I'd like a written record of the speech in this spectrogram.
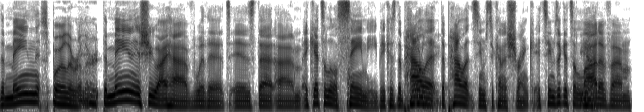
the main spoiler alert. the main issue I have with it is that um, it gets a little samey because the palette Totally. the palette seems to kind of shrink. It seems like it's a lot of um,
